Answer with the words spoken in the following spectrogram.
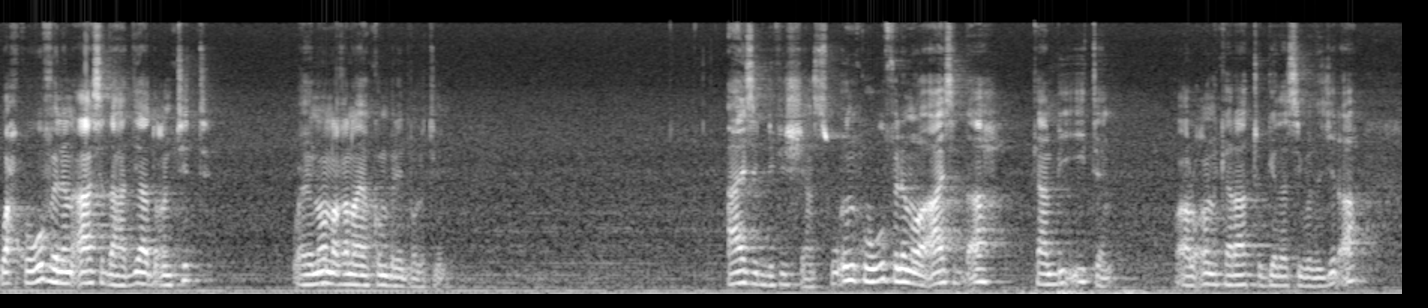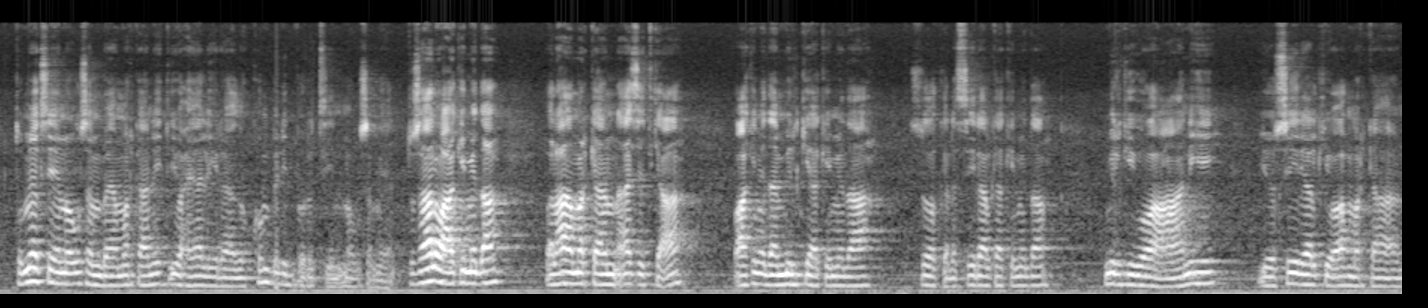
Wax kugu filan acid ah haddii aada cuntid waxay noo noqonayaan complete protein. Acid deficiency in kugu filan oo acid ah can be eaten waa la cuni karaa together si wada jir ah. Si ay noogu sameeyaan markaanit iyo waxyaa la yihahdo complete protein noogu sameeyaan tusaale waxaa ka mid ah walxaha markaan acidka ah waxaa ka mid ah milkiga ka mid ah sidoo kale serialka ka mid ah milkiga oo ah caanihii iyo serialkii oo ah markaan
